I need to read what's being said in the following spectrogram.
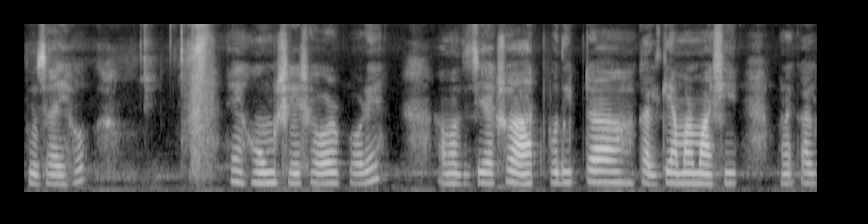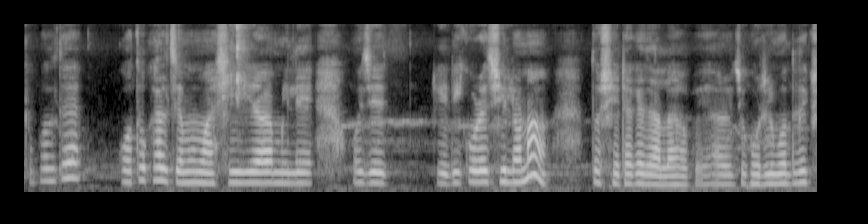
তো যাই হোক, এই হোম শেষ হওয়ার পরে আমাদের যে একশো আট প্রদীপটা কালকে আমার মাসি মানে কালকে বলতে গতকাল যে আমার মাসিরা মিলে ওই যে রেডি করেছিল না, তো সেটাকে জ্বালা হবে। আর ওই যে ঘড়ির মধ্যে দেখছ,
